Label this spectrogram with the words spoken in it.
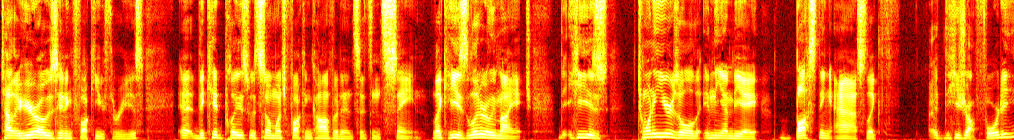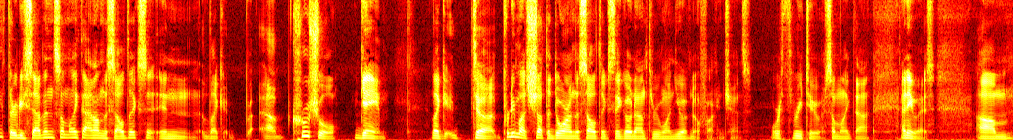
Tyler Herro is hitting fuck you threes. Eh, the kid plays with so much fucking confidence. It's insane. Like he's literally my age. He is 20 years old in the NBA, busting ass. Like he dropped 40, 37, something like that on the Celtics in like a crucial game. Like to pretty much shut the door on the Celtics, they go down 3-1, you have no fucking chance. Or 3-2, something like that. Anyways, um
